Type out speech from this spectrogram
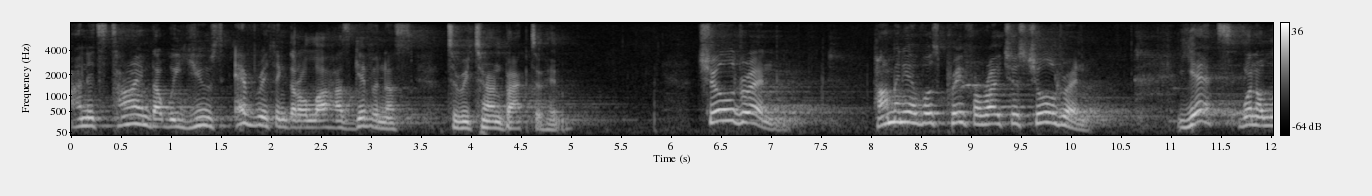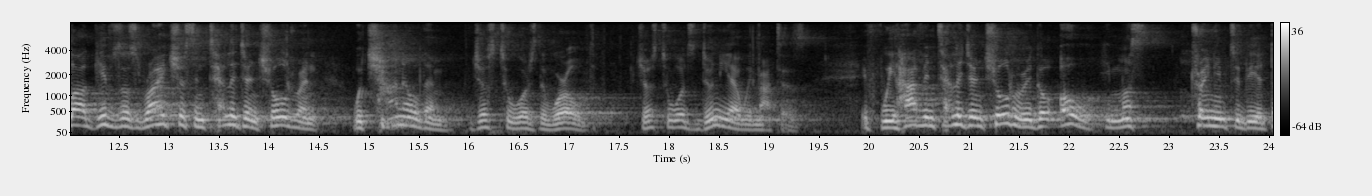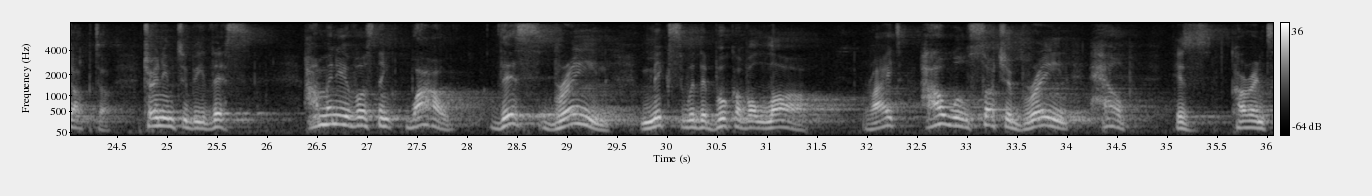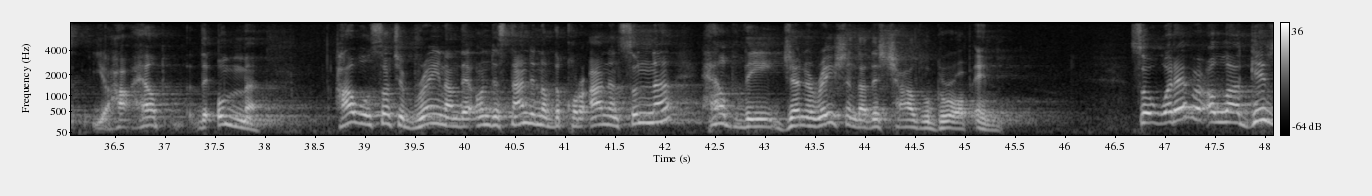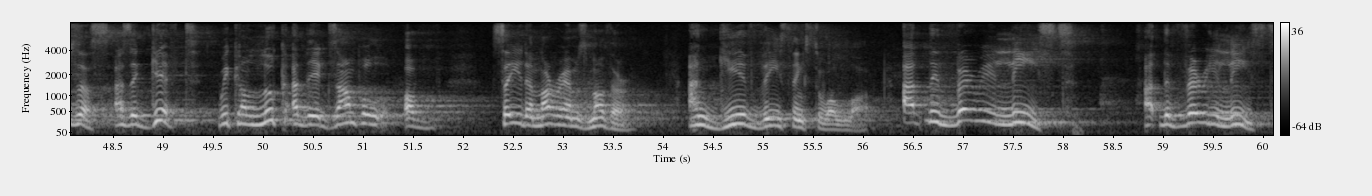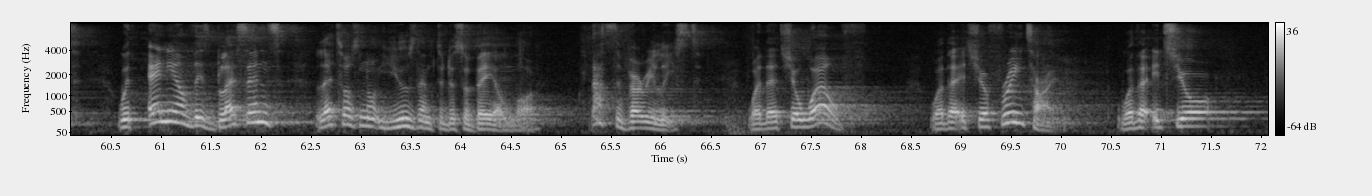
And it's time that we use everything that Allah has given us to return back to Him. Children. How many of us pray for righteous children? Yet, when Allah gives us righteous, intelligent children, we channel them just towards the world, just towards dunya we matters. If we have intelligent children, we go, oh, he must train him to be a doctor, train him to be this. How many of us think, wow, this brain mixed with the book of Allah, right? How will such a brain help his current, help the ummah? How will such a brain and their understanding of the Quran and Sunnah help the generation that this child will grow up in? So, whatever Allah gives us as a gift, we can look at the example of Sayyidah Maryam's mother and give these things to Allah. At the very least, at the very least, with any of these blessings, let us not use them to disobey Allah. That's the very least. Whether it's your wealth, whether it's your free time, whether it's your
